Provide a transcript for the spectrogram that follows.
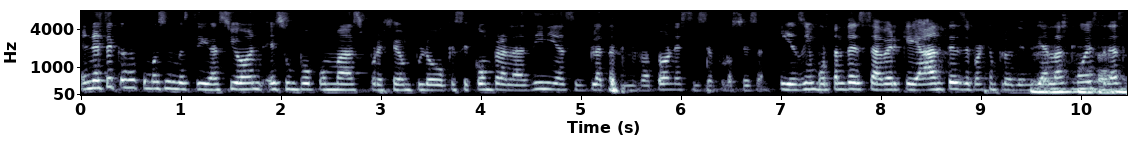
En este caso, como es investigación, es un poco más, por ejemplo, que se compran las líneas, se implantan en los ratones y se procesan. Y es importante saber que antes de, por ejemplo, de enviar las muestras,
